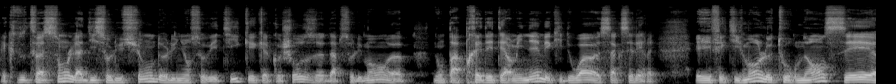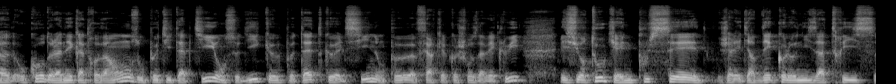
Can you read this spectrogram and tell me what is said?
et que de toute façon la dissolution de l'Union soviétique est quelque chose d'absolument euh, non pas prédéterminé mais qui doit s'accélérer. Et effectivement le tournant c'est au cours de l'année 91 où petit à petit on se dit que peut-être que Helsinki on peut faire quelque chose avec lui et surtout qu'il y a une poussée j'allais dire décolonisatrice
